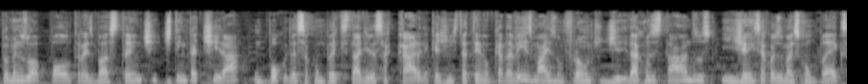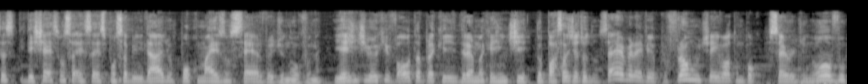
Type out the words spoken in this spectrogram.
pelo menos o Apollo traz bastante, de tentar tirar um pouco dessa complexidade, dessa carga que a gente está tendo cada vez mais no front de lidar com os estados e gerenciar coisas mais complexas e deixar essa responsabilidade um pouco mais no server de novo, né? E a gente meio que volta para aquele drama que a gente no passado já tudo no server, aí veio pro front, aí volta um pouco pro server de novo.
